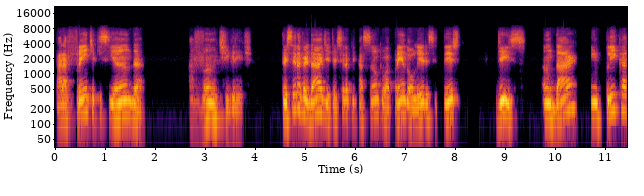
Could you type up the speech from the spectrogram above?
Para frente é que se anda. Avante, igreja. Terceira verdade, terceira aplicação que eu aprendo ao ler esse texto diz: Andar implica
